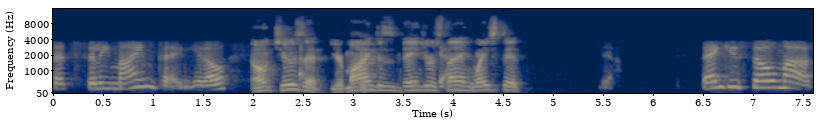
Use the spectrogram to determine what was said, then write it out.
that silly mind thing. You know. Don't choose it. Your mind is a dangerous thing. Waste it. Yeah. Thank you so much.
